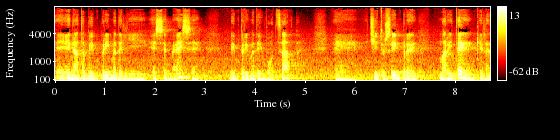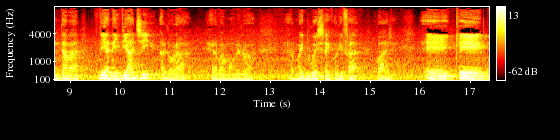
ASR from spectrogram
è nata ben prima degli sms, ben prima dei whatsapp. Eh, cito sempre Maritain che andava via nei viaggi, allora eravamo nello, ormai due secoli fa quasi, e che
